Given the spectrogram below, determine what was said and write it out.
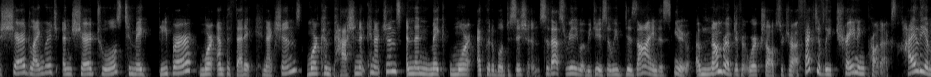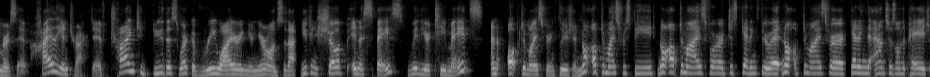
shared language and shared tools to make deeper, more empathetic connections, more compassionate connections, and then make more equitable decisions. So that's really what we do. So we've designed this, you know, a number of different workshops, which are effectively training products, highly immersive, highly interactive, trying to do this work of rewiring your neurons so that you can show up in a space with your teammates and optimize for inclusion, not optimize for speed, not optimize for just getting through it, not optimize for getting the answers on the page,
